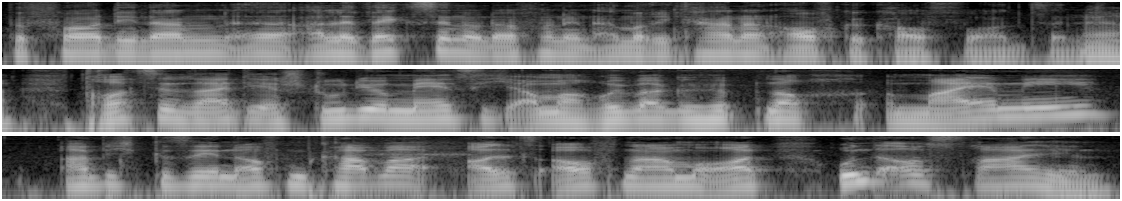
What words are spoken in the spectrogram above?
bevor die dann äh, alle weg sind oder von den Amerikanern aufgekauft worden sind. Ja. Trotzdem seid ihr studiomäßig auch mal rübergehüpft nach Miami, habe ich gesehen auf dem Cover, als Aufnahmeort und Australien.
